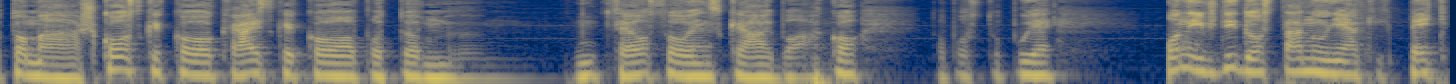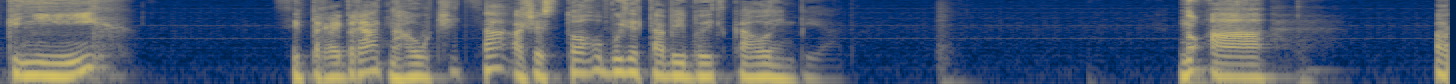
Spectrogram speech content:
to má školské kolo, krajské kolo, potom mm, celoslovenské alebo ako to postupuje, oni vždy dostanú nejakých 5 kníh si prebrať, naučiť sa a že z toho bude tá biblická olimpiáda. No a e,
